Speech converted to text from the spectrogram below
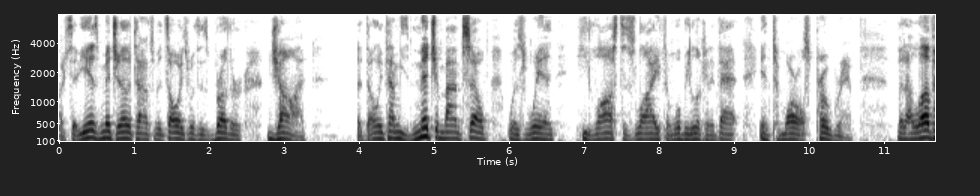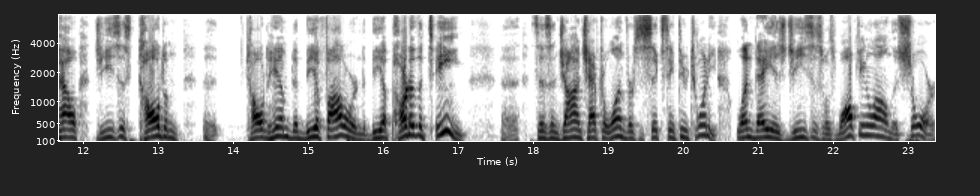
Like I said, he is mentioned other times, but it's always with his brother John. But the only time he's mentioned by himself was when he lost his life, and we'll be looking at that in tomorrow's program. But I love how Jesus called him, uh, called him to be a follower and to be a part of the team. Uh, it says in John chapter 1, verses 16 through 20, one day as Jesus was walking along the shore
